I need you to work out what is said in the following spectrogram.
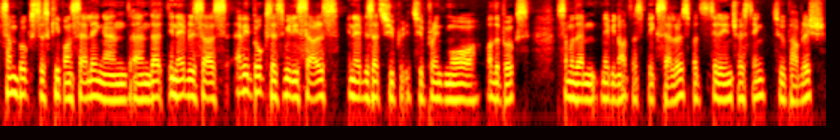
some books just keep on selling and, and that enables us, every book that really sells enables us to, to print more other books. Some of them maybe not as big sellers, but still interesting to publish.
